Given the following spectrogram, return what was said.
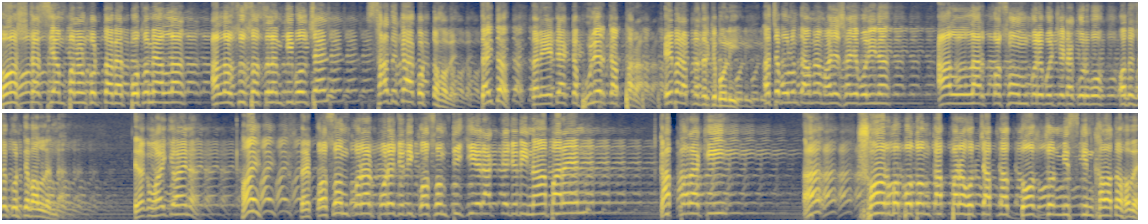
দশটা সিয়াম পালন করতে হবে। আর প্রথমে আল্লাহ আল্লাহ রসুলাম কি বলছেন? সাদকা করতে হবে। তাই তো? তাহলে এটা একটা ভুলের কাফারা এবার আপনাদেরকে বলি। আচ্ছা বলুন তো, আমরা মাঝে সাঝে বলি না? আল্লাহর কসম করে বলছি এটা করব, অথচ করতে পারলেন না। এরকম হয় কি হয় না? হয়? তাহলে কসম করার পরে যদি কসম টিকিয়ে রাখতে যদি না পারেন কাফারা কি? হ্যাঁ? সর্বপ্রথম কাপ্পারা হচ্ছে আপনার জন মিসকিন খাওয়াতে হবে।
